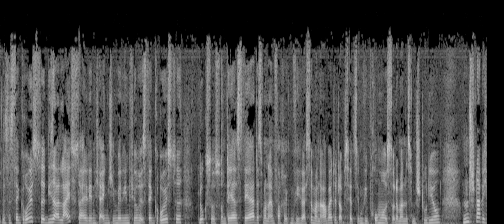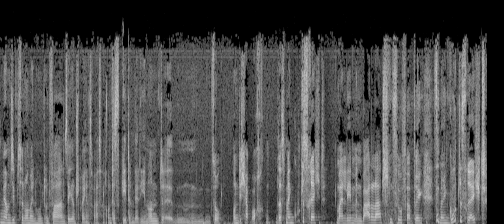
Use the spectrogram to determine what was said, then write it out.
das ist der größte. Dieser Lifestyle, den ich eigentlich in Berlin führe, ist der größte Luxus und der ist der, dass man einfach irgendwie, weißt du, man arbeitet, ob es jetzt irgendwie Promo ist oder man ist im Studio und dann schnappe ich mir um 17 Uhr meinen Hund und fahre an den See und springe ins Wasser und das geht in Berlin und ähm, so und ich habe auch, das ist mein gutes Recht, mein Leben in Badelatschen zu verbringen. Das ist mein gutes Recht.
